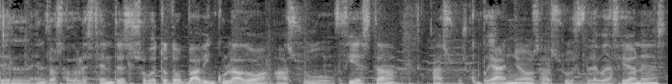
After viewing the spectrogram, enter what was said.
en los adolescentes sobre todo va vinculado a su fiesta, a sus cumpleaños, a sus celebraciones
